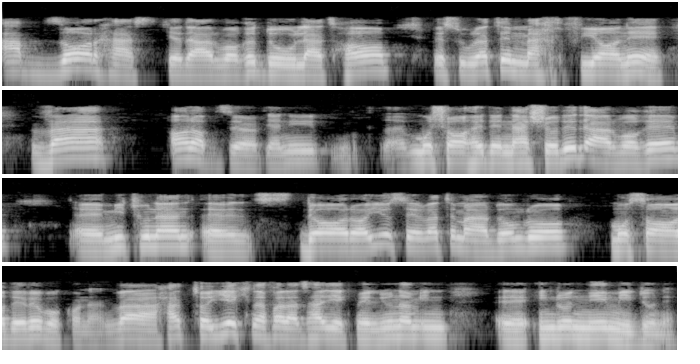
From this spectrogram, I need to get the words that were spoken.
ابزار هست که در واقع دولت ها به صورت مخفیانه و unobserved یعنی مشاهده نشده در واقع می‌تونن دارایی و ثروت مردم رو مصادره بکنن و حتی یک نفر از هر یک میلیون هم این این رو نمی‌دونه.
